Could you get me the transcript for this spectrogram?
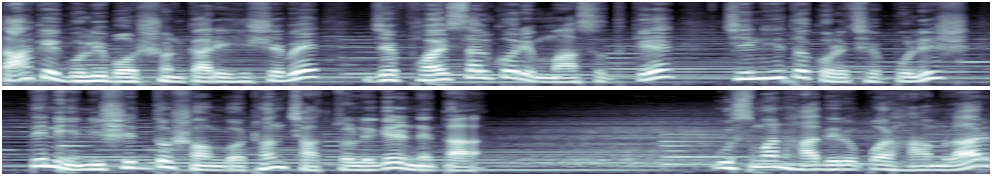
তাকে গুলিবর্ষণকারী হিসেবে যে ফয়সাল করিম মাসুদকে চিহ্নিত করেছে পুলিশ, তিনি নিষিদ্ধ সংগঠন ছাত্রলীগের নেতা। উসমান হাদির উপর হামলার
